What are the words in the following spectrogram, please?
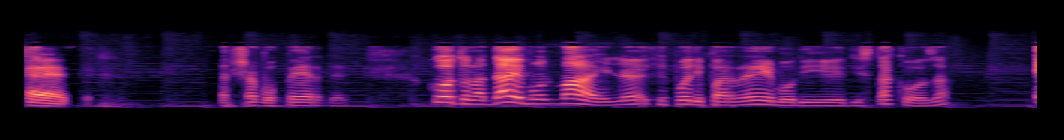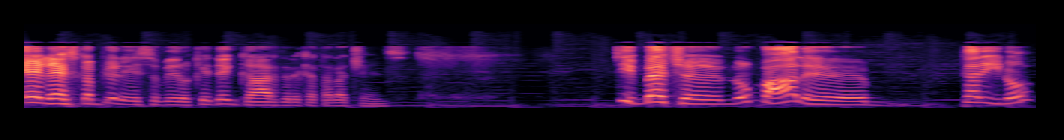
Eh, Lasciamo perdere. Contro la Diamond Mine, che poi ne parleremo di, di sta cosa, e l'ex campionessa, ovvero Kaden Carter e Katana Chance. Sì, match non male, carino.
